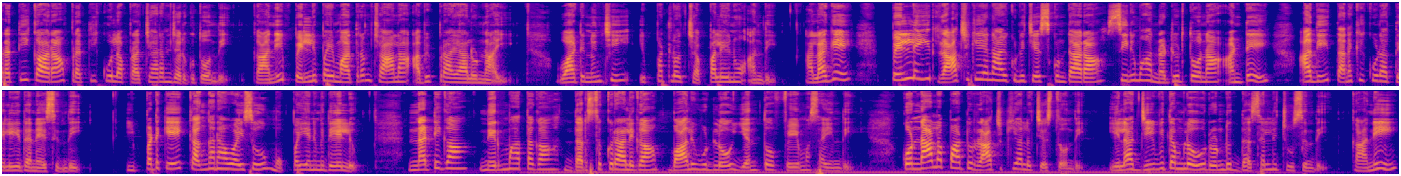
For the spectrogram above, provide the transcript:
ప్రతీకార ప్రతికూల ప్రచారం జరుగుతోంది. కానీ పెళ్ళిపై మాత్రం చాలా అభిప్రాయాలున్నాయి. వాటి నుంచి ఇప్పట్లో చెప్పలేను అంది. అలాగే పెళ్ళి రాజకీయ నాయకుని చేసుకుంటారా? సినిమా నటుడితోనా? అంటే అది తనకి కూడా తెలియదనేసింది. ఇప్పటికే కంగనా వయసు ముప్పై ఎనిమిదేళ్ళు నటిగా నిర్మాతగా దర్శకురాలిగా బాలీవుడ్లో ఎంతో ఫేమస్ అయింది. కొన్నాళ్ళ పాటు రాజకీయాలు చేస్తోంది. ఇలా జీవితంలో రెండు దశల్ని చూసింది. కానీ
